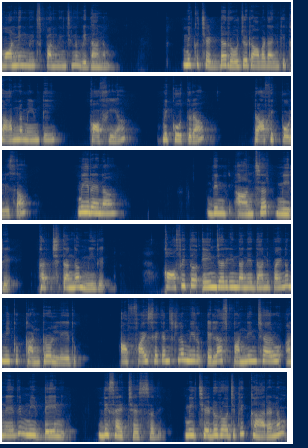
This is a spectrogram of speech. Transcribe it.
మార్నింగ్ మీరు స్పందించిన విధానం. మీకు చెడ్డ రోజు రావడానికి కారణం ఏంటి? కాఫీయా మీ కూతురా? ట్రాఫిక్ పోలీసా మీరేనా? దీనికి ఆన్సర్ మీరే. ఖచ్చితంగా మీరే. కాఫీతో ఏం జరిగిందనే దానిపైన మీకు కంట్రోల్ లేదు. ఆ ఫైవ్ సెకండ్స్లో మీరు ఎలా స్పందించారు అనేది మీ డేని డిసైడ్ చేస్తుంది. మీ చెడు రోజుకి కారణం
